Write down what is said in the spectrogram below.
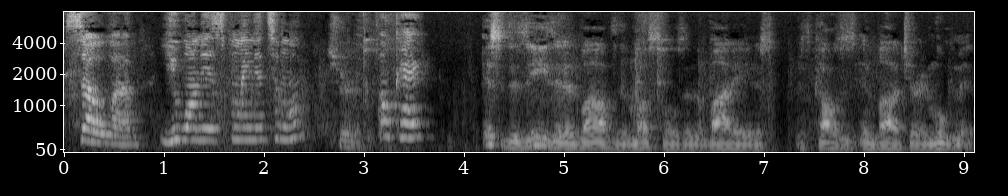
So uh, you want to explain it to them? Sure. Okay. It's a disease that involves the muscles in the body and it causes involuntary movement.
